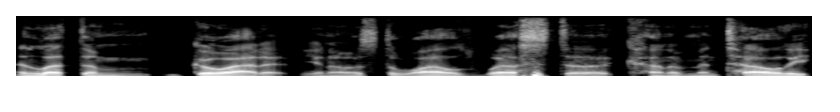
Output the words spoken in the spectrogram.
and let them go at it. You know, it's the Wild West uh, kind of mentality,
